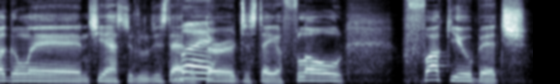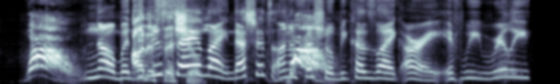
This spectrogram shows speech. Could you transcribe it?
struggling. She has to do this, that, and But- the third to stay afloat. Fuck you, bitch. Wow. No, but did you say like that shit's unofficial Wow. because like all right, if we really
